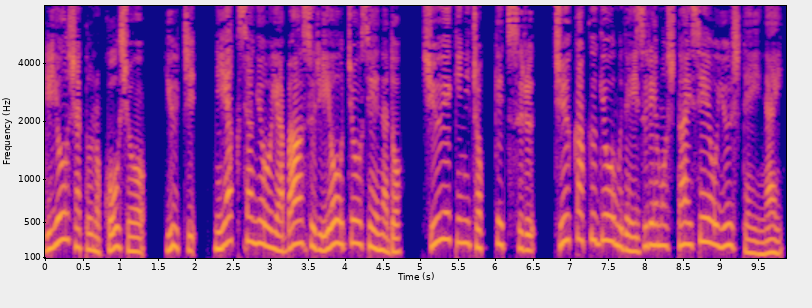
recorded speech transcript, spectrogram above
利用者との交渉、誘致、二役作業やバース利用調整など収益に直結する中核業務でいずれも主体性を有していない。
